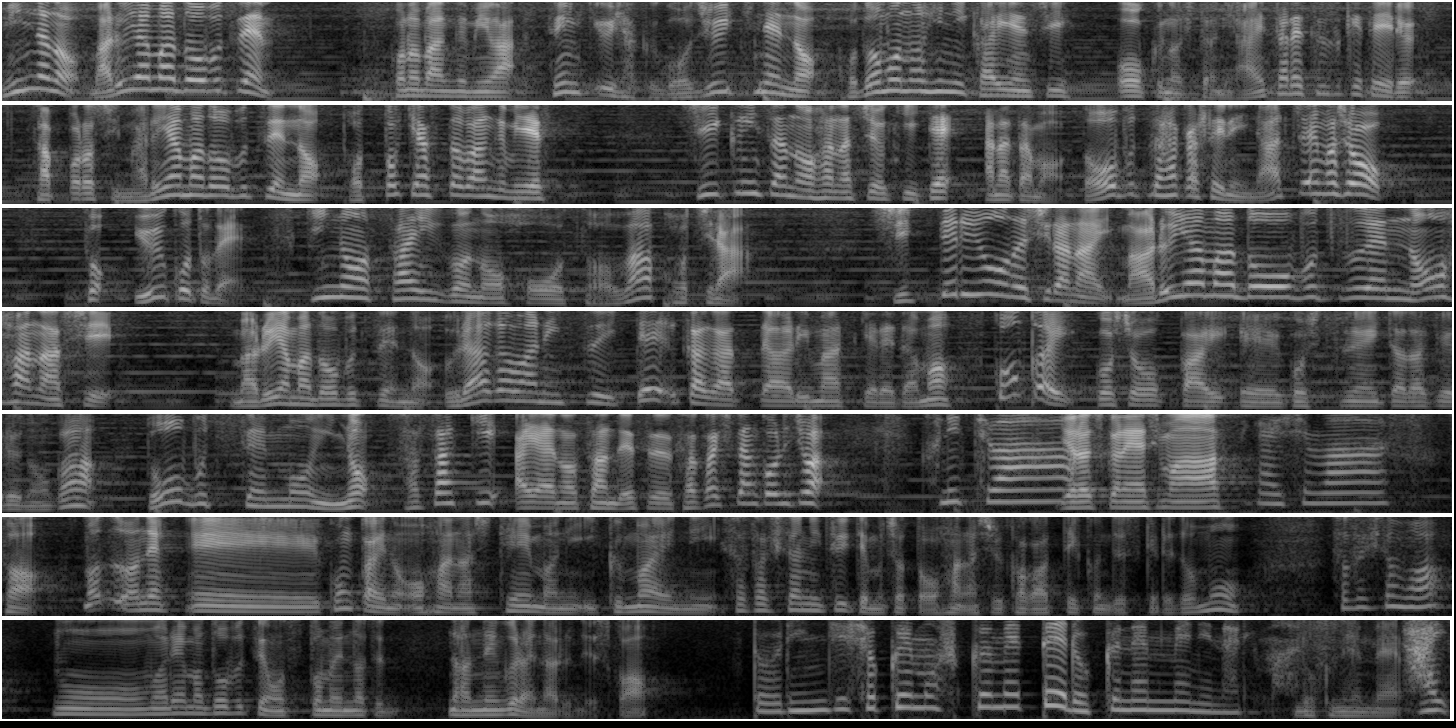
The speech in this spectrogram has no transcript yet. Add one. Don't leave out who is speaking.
Speaker 1: みんなの丸山動物園。この番組は1951年の子どもの日に開園し多くの人に愛され続けている札幌市丸山動物園のポッドキャスト番組です。飼育員さんのお話を聞いてあなたも動物博士になっちゃいましょう。ということで月の最後の放送はこちら。知ってるようで知らない丸山動物園のお話。丸山動物園の裏側について伺っておりますけれども今回ご紹介、えー、ご出演いただけるのが動物専門医の佐々木彩乃さんです。佐々木さんこんにちは。
Speaker 2: こんにちは。
Speaker 1: よろしくお願いします。
Speaker 2: お願いします。
Speaker 1: さあまずはね、えー、今回のお話テーマに行く前に佐々木さんについてもちょっとお話伺っていくんですけれども佐々木さんはの丸山動物園お勤めになって何年ぐらいになるんですか？
Speaker 2: と臨時職員も含めて6年目になります。
Speaker 1: 6年目。
Speaker 2: はい。
Speaker 1: え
